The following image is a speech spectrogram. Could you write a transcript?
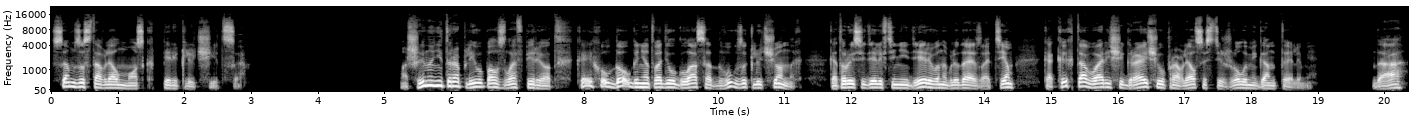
сам заставлял мозг переключиться. Машина неторопливо ползла вперед. Кейхул долго не отводил глаз от двух заключенных, которые сидели в тени дерева, наблюдая за тем, как их товарищ играюще управлялся с тяжелыми гантелями. Да,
